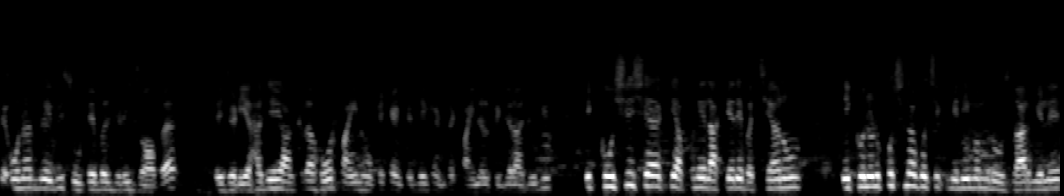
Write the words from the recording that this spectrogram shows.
ਤੇ ਉਹਨਾਂ ਦੇ ਲਈ ਵੀ ਸੂਟੇਬਲ ਜਿਹੜੀ ਜੌਬ ਹੈ ਤੇ ਜਿਹੜੀ ਹੈ ਹਜੇ ਅੰਕੜਾ ਹੋਰ ਫਾਈਨ ਹੋ ਕੇ ਘੰਟੇ ਦੇ ਘੰਟੇ ਤੱਕ ਫਾਈਨਲ ਫਿਗਰ ਆ ਜਾਊਗੀ। ਇੱਕ ਕੋਸ਼ਿਸ਼ ਹੈ ਕਿ ਆਪਣੇ ਇਲਾਕੇ ਦੇ ਬੱਚਿਆਂ ਨੂੰ ਇੱਕ ਉਹਨਾਂ ਨੂੰ ਕੁਝ ਨਾ ਕੁਝ ਇੱਕ ਮਿਨੀਮਮ ਰੋਜ਼ਗਾਰ ਮਿਲੇ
